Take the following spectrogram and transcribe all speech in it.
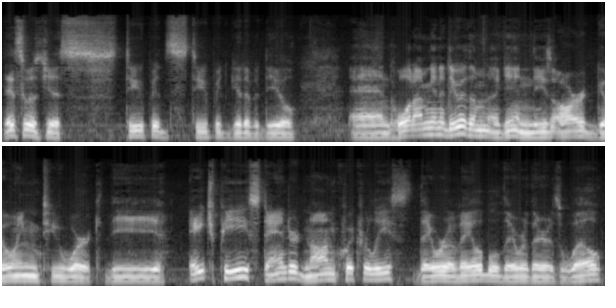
This was just stupid, stupid good of a deal. And what I'm going to do with them, again, these are going to work. The HP standard non-quick release, they were available. They were there as well.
